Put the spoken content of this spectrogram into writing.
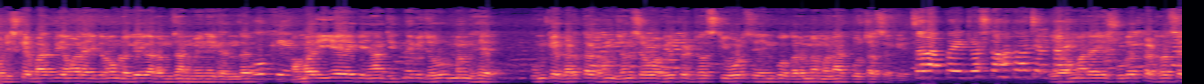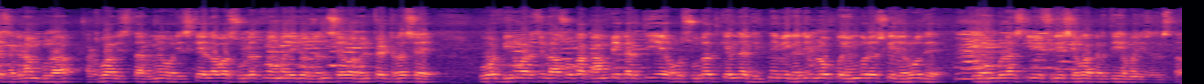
और इसके बाद भी हमारा एक राउंड लगेगा रमज़ान महीने के अंदर। ओके। हमारी ये है कि यहाँ जितने भी जरूरतमंद है उनके घर तक हम जन सेवा वेलफेयर ट्रस्ट की ओर से इनको घर में अनाज पहुँचा सके। सर आपका ये ट्रस्ट कहाँ कहाँ चलता है? हमारा ये सूरत का ट्रस्ट है सगरामपुरा अठवा विस्तार में और इसके अलावा सूरत में हमारी जो जन सेवा वेलफेयर ट्रस्ट है वो बीनवारसी लाशों का काम भी करती है और सूरत के अंदर जितने भी गरीब लोग को एंबुलेंस की ज़रूरत है तो एंबुलेंस की भी फ्री सेवा करती है हमारी संस्था।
